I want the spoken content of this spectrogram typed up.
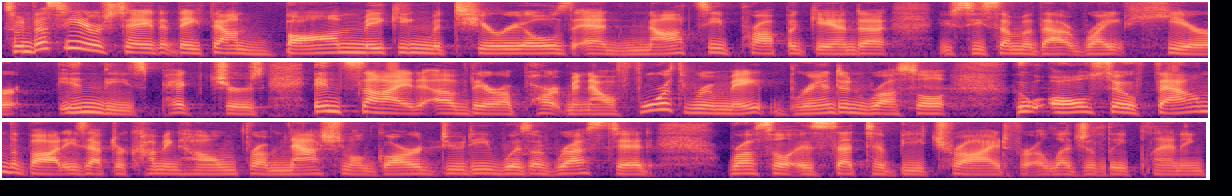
So investigators say that they found bomb making materials and Nazi propaganda. You see some of that right here in these pictures inside of their apartment. Now, a fourth roommate, Brandon Russell, who also found the bodies after coming home from National Guard duty, was arrested. Russell is set to be tried for allegedly planning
